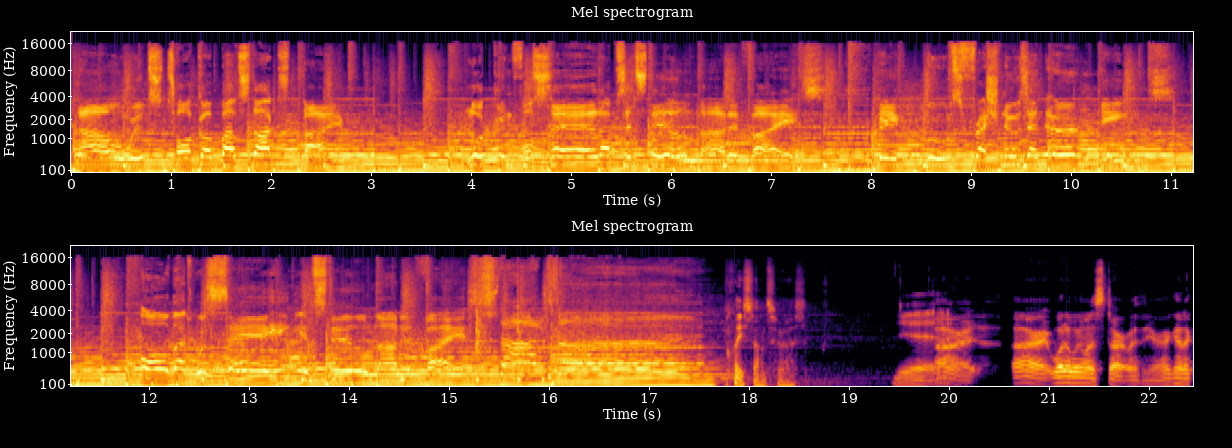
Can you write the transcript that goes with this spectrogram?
Time! Now it's talk about stocks time. Looking for setups, it's still not advice. Big moves, fresh news, and earnings. All that we're saying, it's still not advice. Stock time. Please don't sue us. Yeah. All right. All right. What do we want to start with here? I got a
